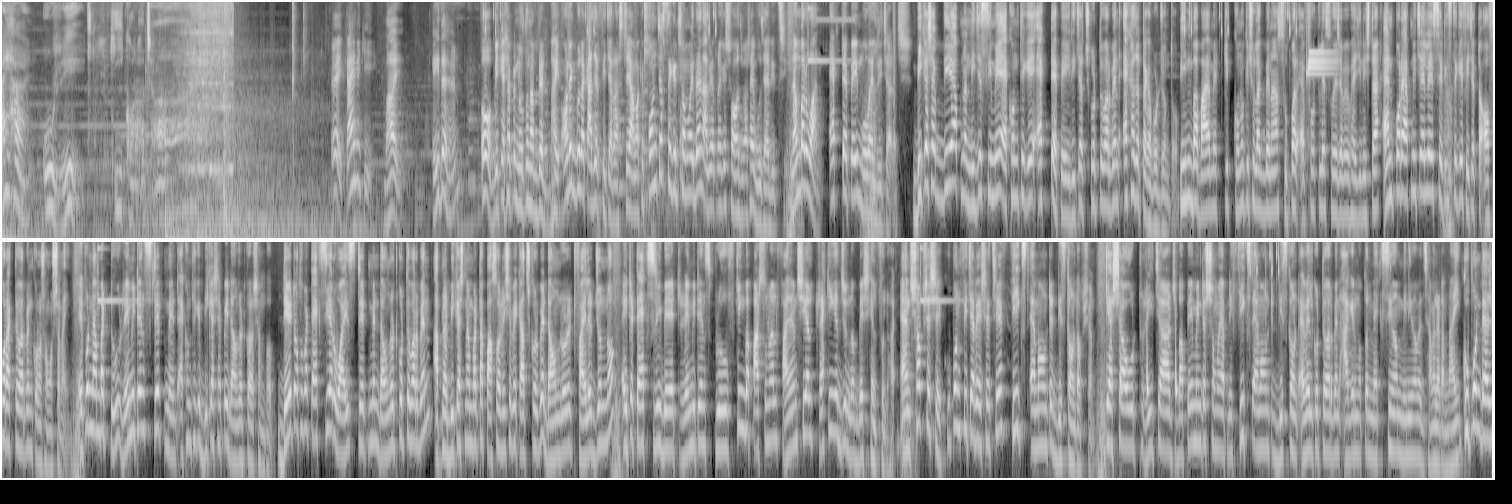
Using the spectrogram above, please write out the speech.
আয় হায়। ও রে কি করা যায়? এই কাহিনী কি? ভাই এই দেখেন ও, বিকাশ অ্যাপের নতুন আপডেট। ভাই, অনেকগুলো কাজের ফিচার আসছে। আমাকে পঞ্চাশ সেকেন্ড সময় দেন, আমি আপনাকে সহজ ভাষায় বুঝিয়ে দিচ্ছি। নাম্বার ওয়ান এক ট্যাপেই মোবাইল রিচার্জ বিকাশ অ্যাপ দিয়ে আপনার নিজের সিমে এখন থেকে এক ট্যাপেই রিচার্জ করতে পারবেন এক হাজার টাকা পর্যন্ত। পিন বা বায়োমেট্রিক কোনো কিছু লাগবে না সুপার এফোর্টলেস হয়ে যাবে ভাই জিনিসটা। অ্যান্ড পরে আপনি চাইলে সেটিংস থেকে ফিচারটা অফও রাখতে পারবেন, কোনো সমস্যা নাই। এরপর নাম্বার টু রেমিটেন্স স্টেটমেন্ট এখন থেকে বিকাশ অ্যাপেই ডাউনলোড করা সম্ভব। ডেট অথবা tax year wise statement download করতে পারবেন। আপনার বিকাশ নাম্বারটা পাসওয়ার্ড হিসেবে কাজ করবে ডাউনলোডেড ফাইলের জন্য। এইটা ট্যাক্স রিবেট রেমিটেন্স প্রুফ কিংবা পার্সোনাল ফাইন্যান্সিয়াল ট্র্যাকিং এর জন্য বেশ হেল্পফুল হয়। অ্যান্ড সবশেষে কুপন ফিচারে এসেছে ফিক্সড অ্যামাউন্টের discount option cash out recharge বা পেমেন্টের সময় আপনি ফিক্সড অ্যামাউন্টের ডিসকাউন্ট অ্যাভেল করতে পারবেন। আগের মতন ম্যাক্সিমাম মিনিমামের ঝামেলাটা নাই। Coupon dash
